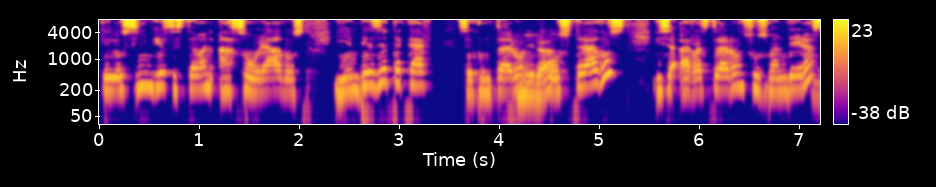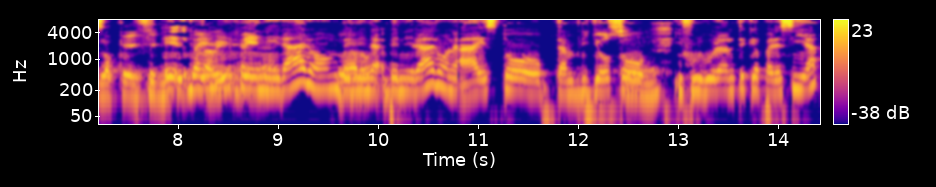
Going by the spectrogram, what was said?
que los indios estaban azorados y en vez de atacar, se juntaron Mira. postrados y se arrastraron sus banderas. Lo que Eh, significa veneraron, Claro. venera- veneraron a esto tan brilloso Sí. y fulgurante que aparecía.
